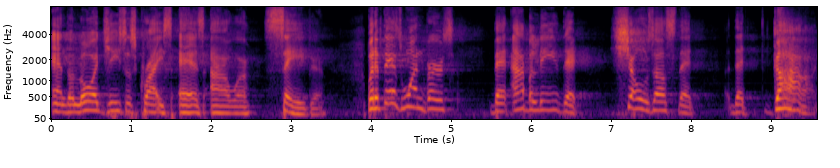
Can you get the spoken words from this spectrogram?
and the Lord Jesus Christ as our Savior. But if there's one verse that I believe that shows us that, that God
